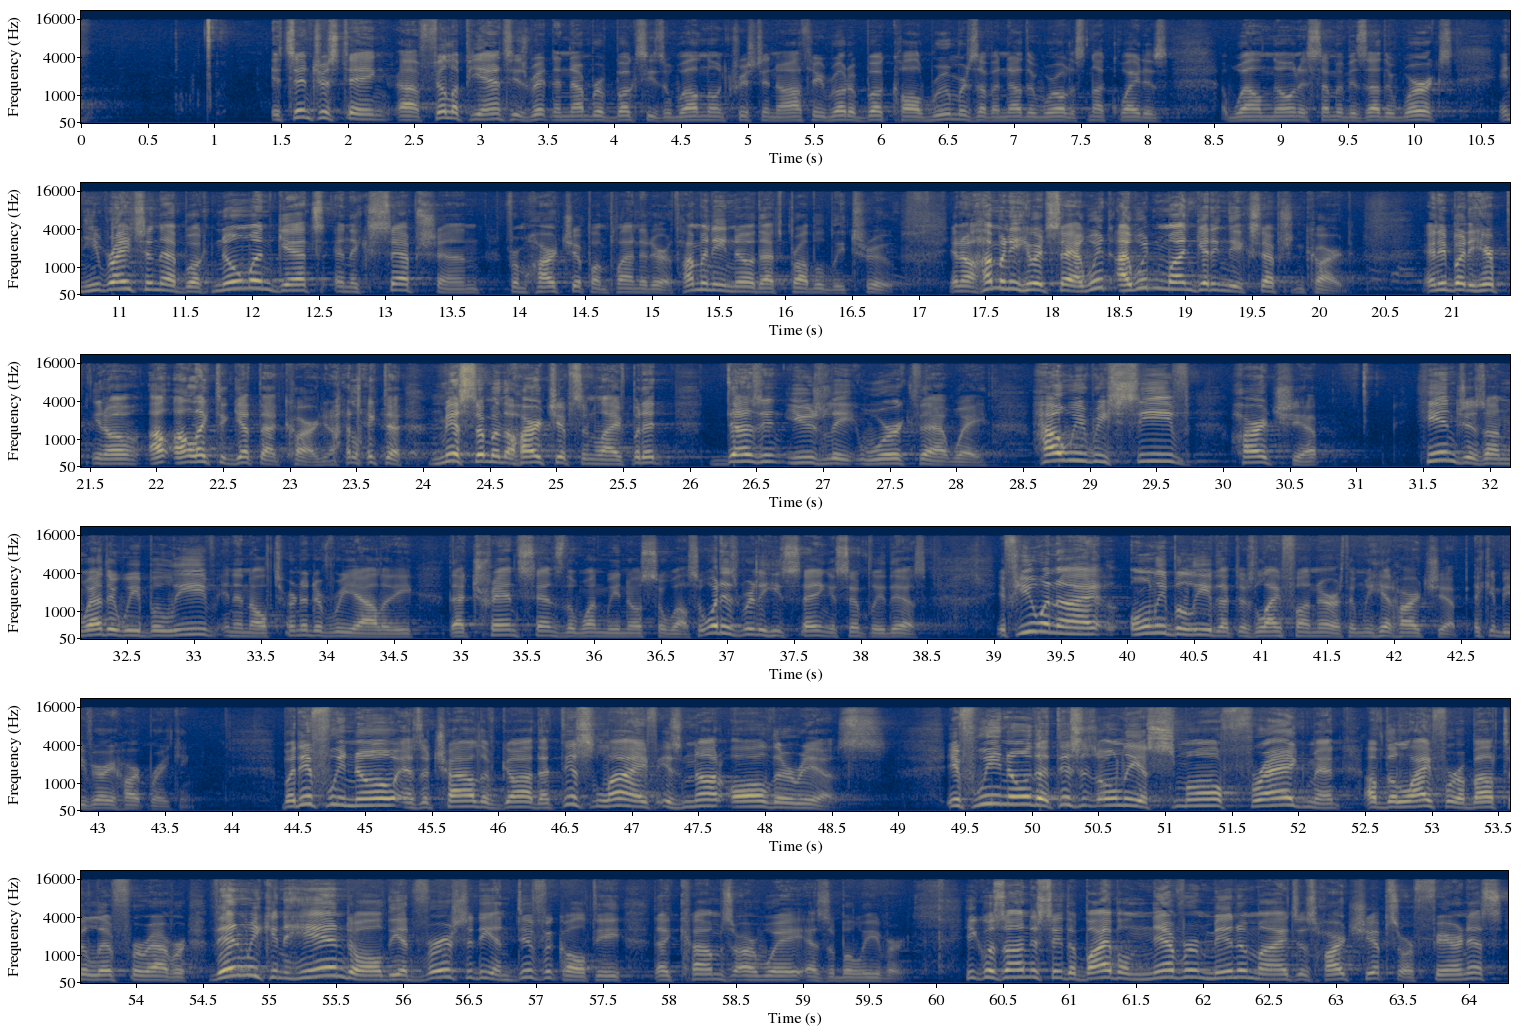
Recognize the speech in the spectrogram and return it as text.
it's interesting. Uh, Philip Yancey has written a number of books. He's a well known Christian author. He wrote a book called Rumors of Another World. It's not quite as well known as some of his other works. And he writes in that book No one gets an exception from hardship on planet Earth. How many know that's probably true? You know, how many here would say, I, would, I wouldn't mind getting the exception card? Anybody here, you know, i i like to get that card. You know, I'd like to miss some of the hardships in life, but it doesn't usually work that way. How we receive hardship hinges on whether we believe in an alternative reality that transcends the one we know so well. So, what is really he's saying is simply this. If you and I only believe that there's life on earth and we hit hardship, it can be very heartbreaking. But if we know as a child of God that this life is not all there is, if we know that this is only a small fragment of the life we're about to live forever, then we can handle the adversity and difficulty that comes our way as a believer. He goes on to say the Bible never minimizes hardships or fairness,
